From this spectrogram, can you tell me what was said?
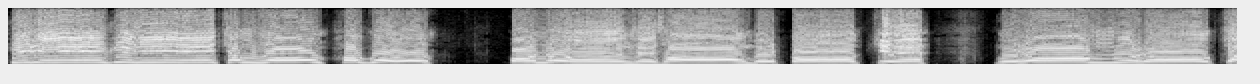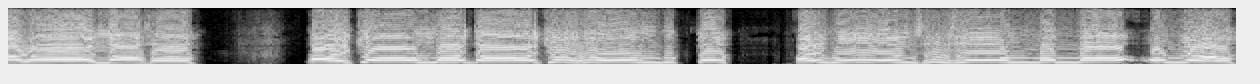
길이길이 장성하고 어느 세상 불법지에 무럭무럭 자라나서 날정마다 좋은 국도 밝은 스승 만나오며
